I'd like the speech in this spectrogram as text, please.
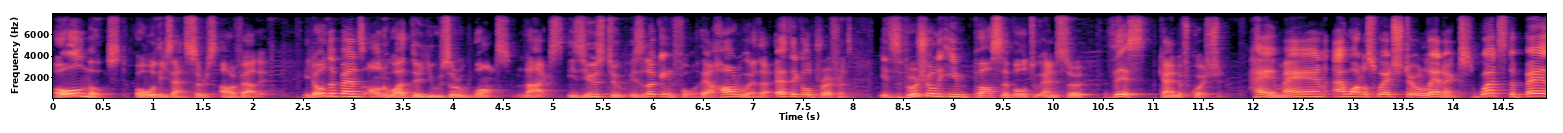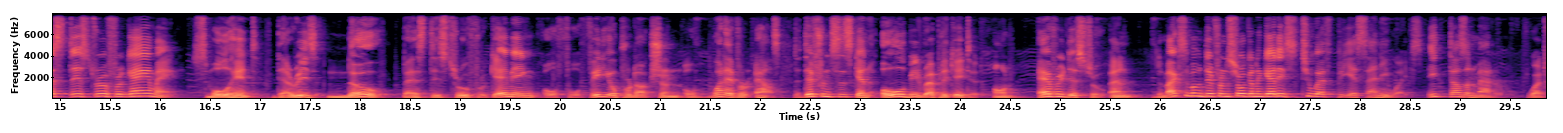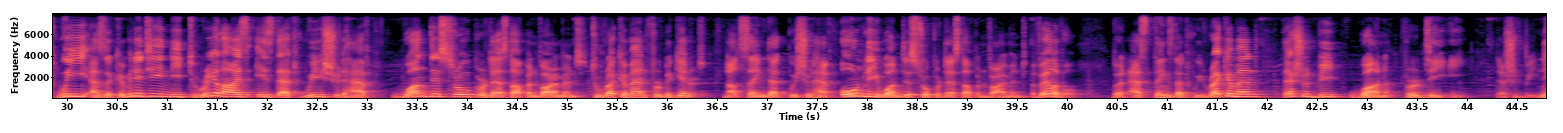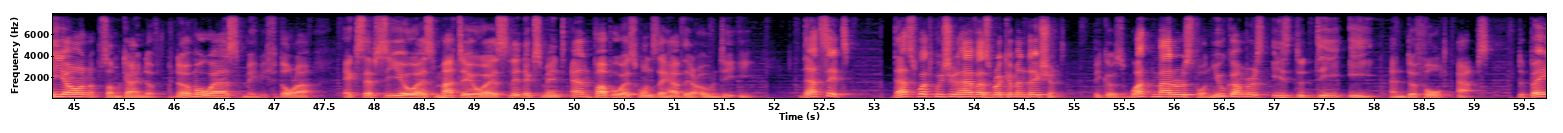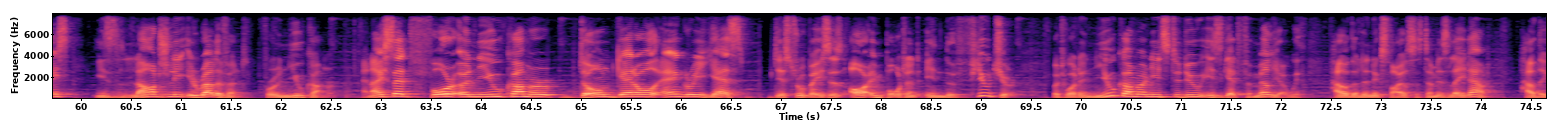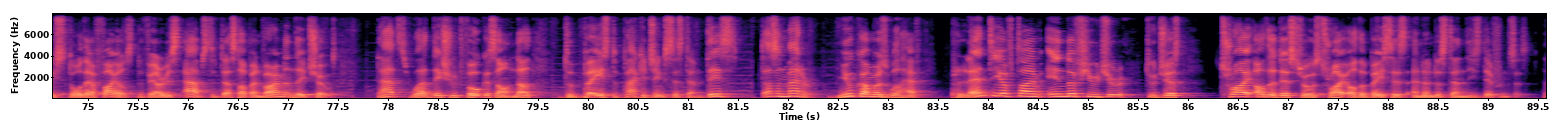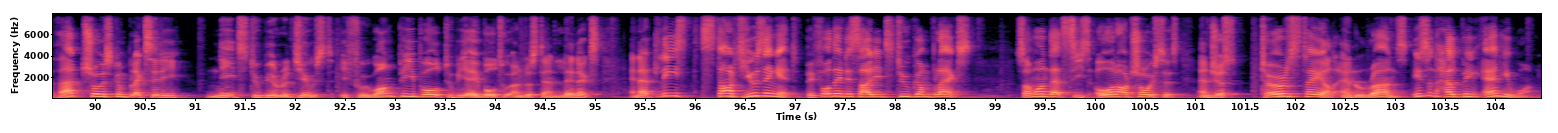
Almost all these answers are valid. It all depends on what the user wants, likes, is used to, is looking for, their hardware, their ethical preference. It's virtually impossible to answer this kind of question. Hey man, I want to switch to Linux. What's the best distro for gaming? Small hint, there is no best distro for gaming or for video production or whatever else. The differences can all be replicated on every distro and the maximum difference you're gonna get is 2 FPS anyways. It doesn't matter. What we as a community need to realize is that we should have one distro per desktop environment to recommend for beginners. Not saying that we should have only one distro per desktop environment available, but as things that we recommend, there should be one per DE. There should be Neon, some kind of GNOME OS, maybe Fedora, XFCE OS, Mate OS, Linux Mint, and Pop OS once they have their own DE. That's it. That's what we should have as recommendations. Because what matters for newcomers is the DE and default apps. The base is largely irrelevant for a newcomer. And I said for a newcomer, don't get all angry. Yes, distro bases are important in the future. But what a newcomer needs to do is get familiar with how the Linux file system is laid out, how they store their files, the various apps, the desktop environment they chose. That's what they should focus on, not the base, the packaging system. This doesn't matter. Newcomers will have plenty of time in the future to just try other distros, try other bases, and understand these differences. That choice complexity needs to be reduced if we want people to be able to understand Linux and at least start using it before they decide it's too complex. Someone that sees all our choices and just turns tail and runs isn't helping anyone.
